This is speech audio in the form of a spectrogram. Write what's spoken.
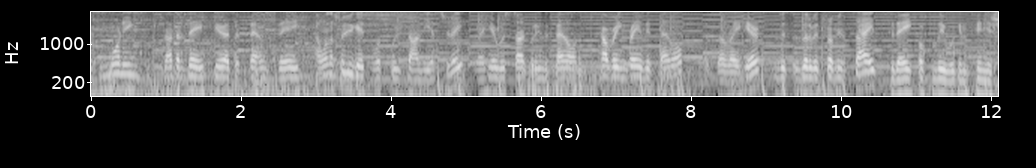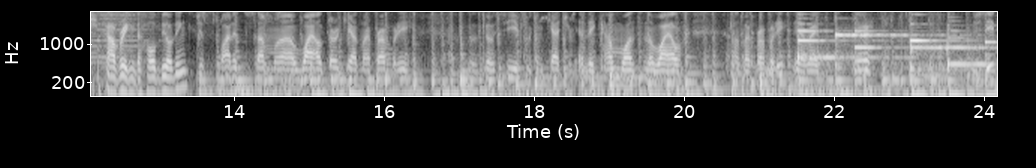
Guys, good morning. It's another day here at Advanced Bay. I want to show you guys what we've done yesterday. Right here we start putting the panels, covering frame with panels. That's done right here. This is a little bit from inside. Today, hopefully we can finish covering the whole building. Just spotted some uh, wild turkey on my property. Let's go see if we can catch them. And they come once in a while on my property. Yeah, right there. You see it?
